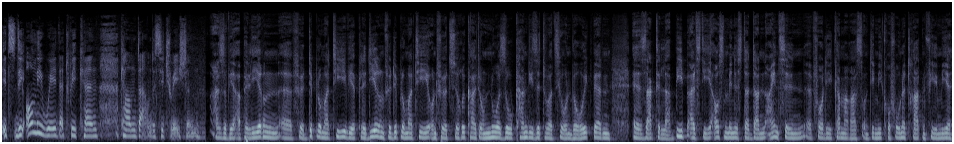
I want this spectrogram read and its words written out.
It's the only way that we can calm down the situation. Also wir appellieren äh, für Diplomatie, wir plädieren für Diplomatie und für Zurückhaltung. Nur so kann die Situation beruhigt werden, äh, sagte Labib, als die Außenminister dann einzeln äh, vor die Kameras und die Mikrofone traten, fiel mir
